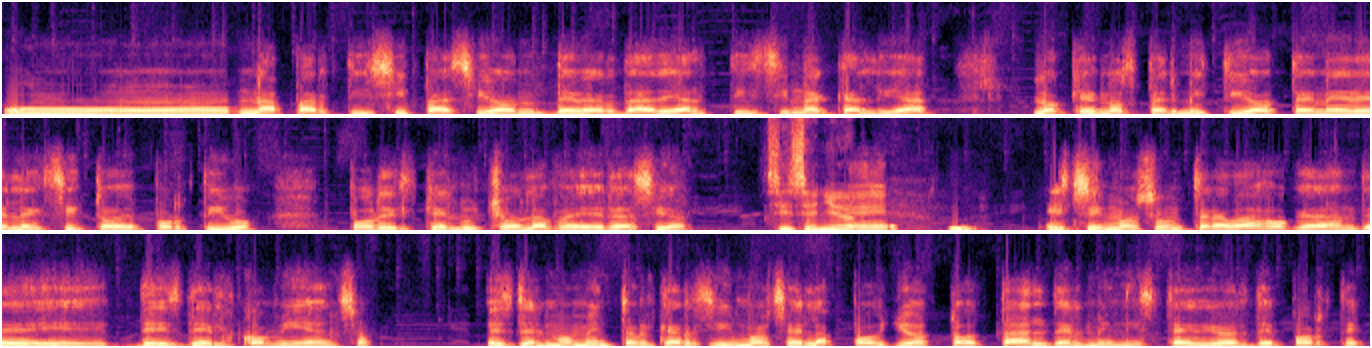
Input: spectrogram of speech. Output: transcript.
una participación de verdad de altísima calidad, lo que nos permitió tener el éxito deportivo por el que luchó la federación. Sí, señor. Eh, hicimos un trabajo grande eh, desde el comienzo, desde el momento en que recibimos el apoyo total del Ministerio del Deporte,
